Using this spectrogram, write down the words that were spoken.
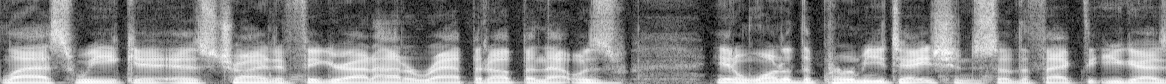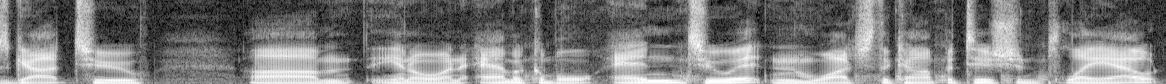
last week as trying to figure out how to wrap it up, and that was, you know, one of the permutations. So the fact that you guys got to, um, you know, an amicable end to it and watch the competition play out.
